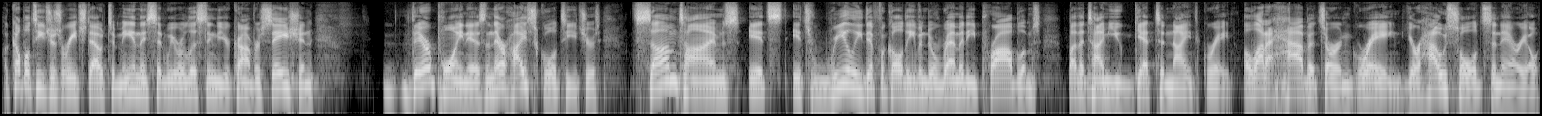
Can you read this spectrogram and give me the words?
a couple teachers reached out to me and they said we were listening to your conversation. Their point is, and they're high school teachers, sometimes it's it's really difficult even to remedy problems by the time you get to ninth grade. A lot of habits are ingrained. Your household scenario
